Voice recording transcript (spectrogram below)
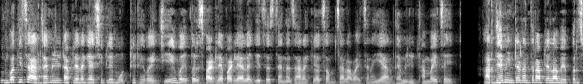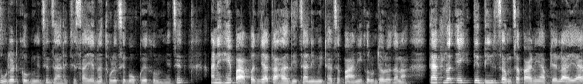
सुरुवातीचा अर्धा मिनिट आपल्याला गॅसची फ्लेम मोठी ठेवायची आहे वेपर्स पाडल्या पाडल्या लगेचच त्यांना झारा किंवा चमचा लावायचा नाही. अर्धा मिनिट थांबायचं आहे अर्ध्या मिनिटानंतर आपल्याला वेपर्स उलट करून घ्यायचे झाऱ्याच्या साह्यानं थोडेसे बोकळे करून घ्यायचे. आणि हे पा आपण जे आता हळदीचं आणि मिठाचं पाणी करून ठेवलं होतं ना त्यातलं एक ते दीड चमचा पाणी आपल्याला या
